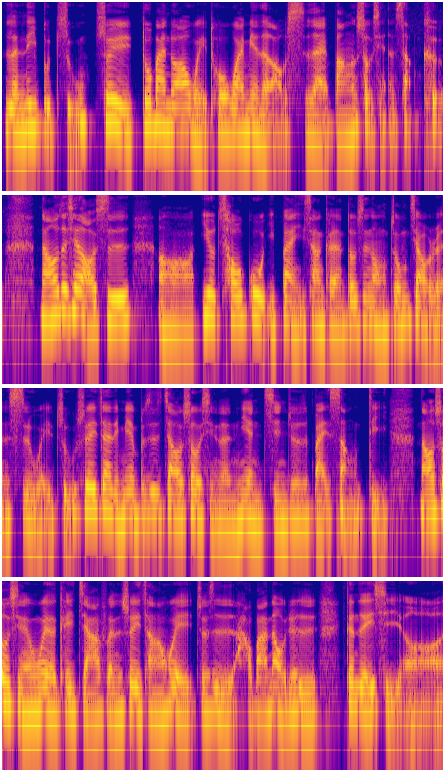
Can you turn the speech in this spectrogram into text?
人力不足，所以多半都要委托外面的老师来帮受刑人上课。然后这些老师啊，又超过一半以上可能都是那种宗教人士为主，所以在里面不是教受刑人念经，就是拜上帝。然后受刑人为了可以加分，所以常常会就是好吧，那我就是跟着一起呃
